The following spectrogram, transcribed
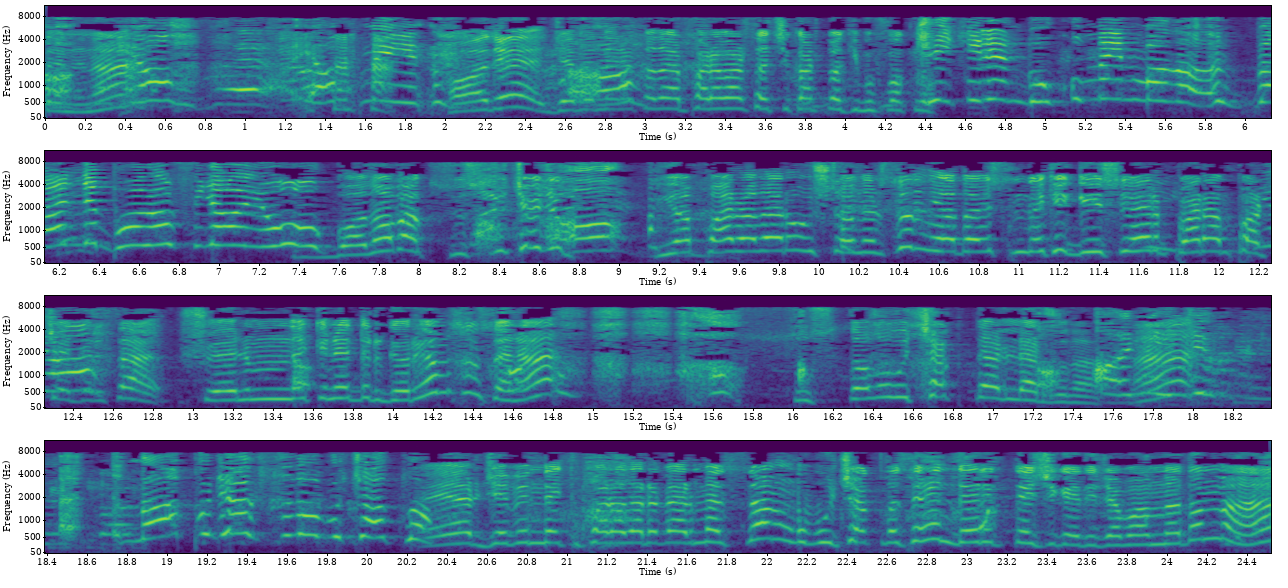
senin ha. Ya, yapmayın. Hadi cebinde ne kadar para varsa çıkart bakayım ufaklık. Çekilin dokunmayın bana. Bende para falan yok. Bana bak süslü çocuk. Ya paraları uçlanırsın ya da üstündeki giysileri paramparça ederiz ha. Şu elimdeki nedir görüyor musun sen ha? Sustalı bıçak derler buna. ha? Anneciğim ne yapacaksın o bıçakla? Eğer cebindeki paraları vermezsen bu bıçakla senin delik deşik edeceğim anladın mı ha?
